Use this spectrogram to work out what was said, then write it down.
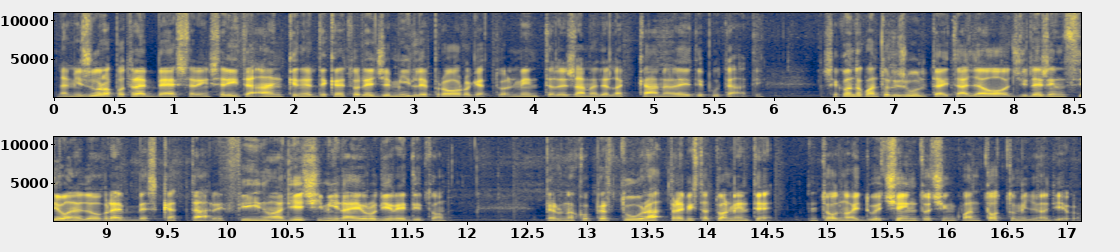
la misura potrebbe essere inserita anche nel decreto legge 1000 proroghe attualmente all'esame della Camera dei Deputati. Secondo quanto risulta a Italia Oggi, l'esenzione dovrebbe scattare fino a 10.000 euro di reddito per una copertura prevista attualmente intorno ai 258 milioni di euro.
